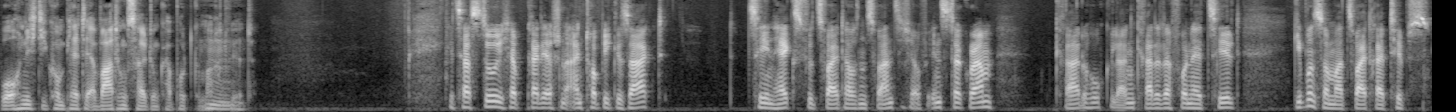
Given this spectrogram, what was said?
wo auch nicht die komplette Erwartungshaltung kaputt gemacht mhm. wird. Jetzt hast du, ich habe gerade ja schon ein Topic gesagt, 10 Hacks für 2020 auf Instagram gerade hochgeladen, gerade davon erzählt. Gib uns doch mal zwei, drei Tipps.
